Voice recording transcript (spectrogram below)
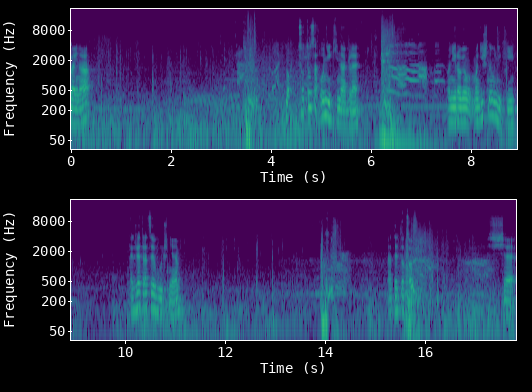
Kolejna. No, co to za uniki nagle? Oni robią magiczne uniki. Także ja tracę włócznie. A ty to co? Się...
